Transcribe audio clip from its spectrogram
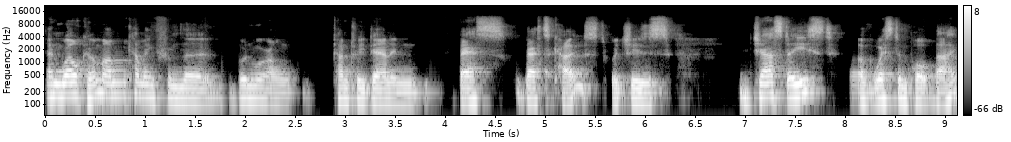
and welcome. I'm coming from the Boonwurrung country down in Bass, Bass Coast, which is just east of Western Port Bay.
